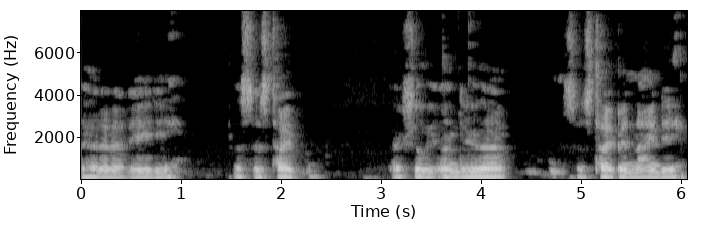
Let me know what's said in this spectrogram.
I had it at 80. Let's just type, actually undo that. Let's just type in 90.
